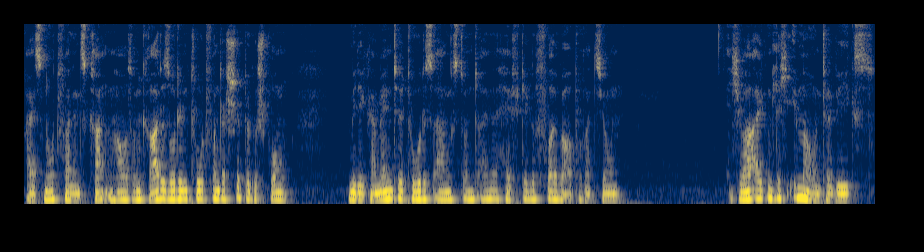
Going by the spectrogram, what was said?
Als Notfall ins Krankenhaus und gerade so dem Tod von der Schippe gesprungen – Medikamente, Todesangst und eine heftige Folgeoperation. Ich war eigentlich immer unterwegs.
